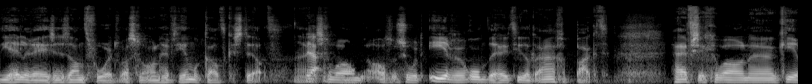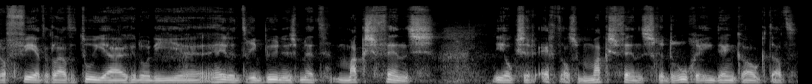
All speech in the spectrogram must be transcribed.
die hele race in Zandvoort was gewoon, heeft hij helemaal koud gesteld. Hij Ja. is gewoon als een soort ereronde heeft hij dat aangepakt. Hij heeft zich gewoon eh, een keer of veertig laten toejuichen door die eh, hele tribunes met Max-fans. Die ook zich echt als Max-fans gedroegen. Ik denk ook dat,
